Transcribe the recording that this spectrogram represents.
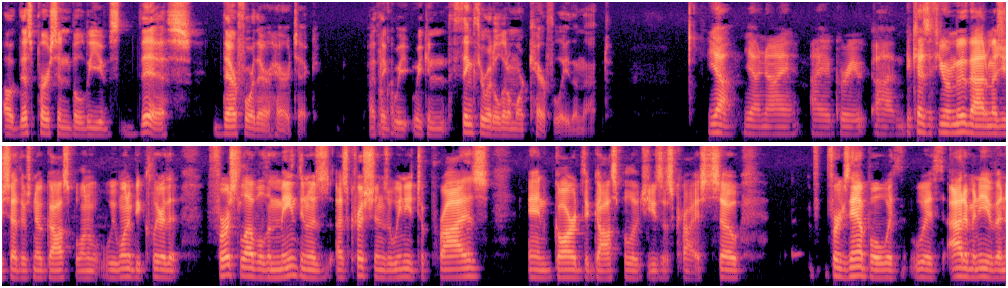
oh, this person believes this, therefore they're a heretic. I think Okay. we, we can think through it a little more carefully than that. Yeah, yeah, no, I I agree. Um, because if you remove Adam, as you said, there's no gospel, and we want to be clear that first level, the main thing is as Christians, we need to prize and guard the gospel of Jesus Christ. So, for example, with with Adam and Eve, an,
